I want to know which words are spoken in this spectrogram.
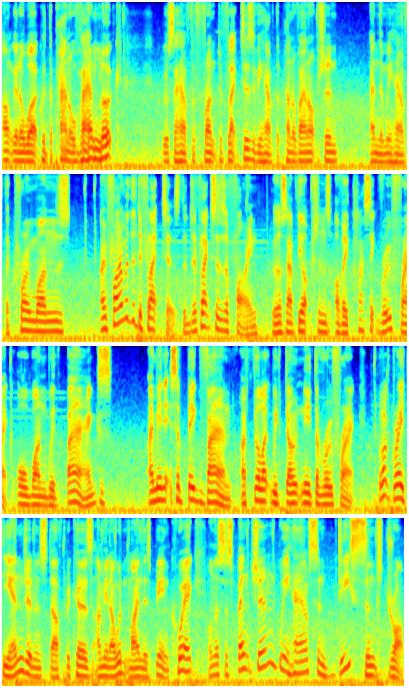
aren't going to work with the panel van look. We also have the front deflectors if you have the panel van option. And then we have the chrome ones. I'm fine with the deflectors. The deflectors are fine. We also have the options of a classic roof rack or one with bags. I mean, it's a big van. I feel like we don't need the roof rack. We'll upgrade the engine and stuff because, I mean, I wouldn't mind this being quick. On the suspension, we have some decent drop.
